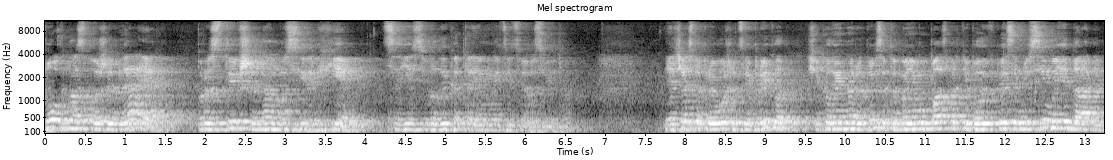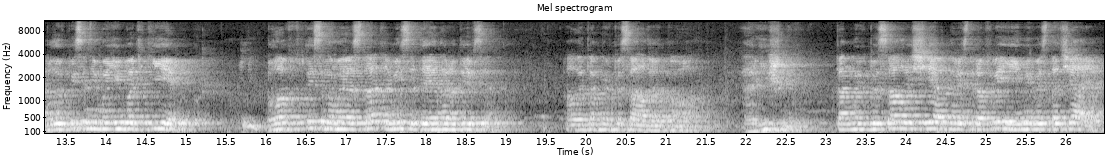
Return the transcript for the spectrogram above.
Бог нас оживляє, простивши нам усі гріхи. Це є велика таємниця цього світу. Я часто привожу цей приклад, що коли я народився, то в моєму паспорті були вписані всі мої дані, були вписані мої батьки, була вписана моя стать і місце, де я народився. Але там не вписали одного грішник. Там не вписали ще одної строфи, їй не вистачає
